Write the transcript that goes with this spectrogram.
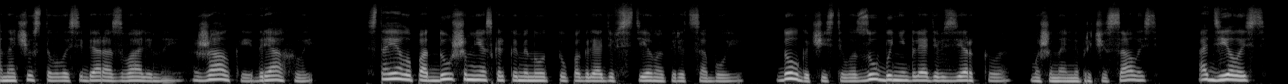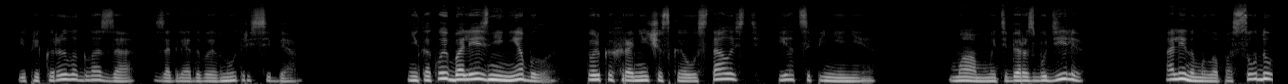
Она чувствовала себя разваленной, жалкой, дряхлой. Стояла под душем несколько минут, тупо глядя в стену перед собой. Долго чистила зубы, не глядя в зеркало, машинально причесалась, оделась и прикрыла глаза, заглядывая внутрь себя. Никакой болезни не было, только хроническая усталость и оцепенение. «Мам, мы тебя разбудили?» Алина мыла посуду,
